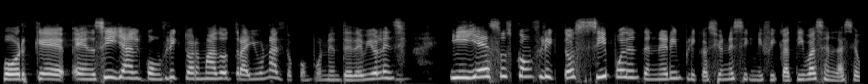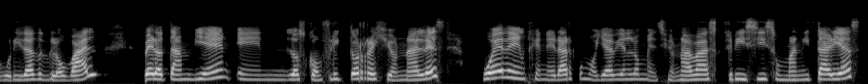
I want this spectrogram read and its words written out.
porque en sí ya el conflicto armado trae un alto componente de violencia y esos conflictos sí pueden tener implicaciones significativas en la seguridad global, pero también en los conflictos regionales pueden generar, como ya bien lo mencionabas, crisis humanitarias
